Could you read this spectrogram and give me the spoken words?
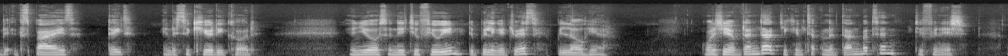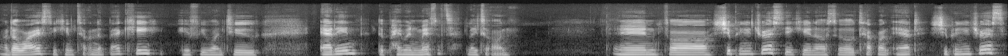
the expires date, and the security code. And you also need to fill in the billing address below here. Once you have done that, you can tap on the done button to finish. Otherwise, you can tap on the back key if you want to add in the payment method later on. And for shipping address, you can also tap on add shipping address.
